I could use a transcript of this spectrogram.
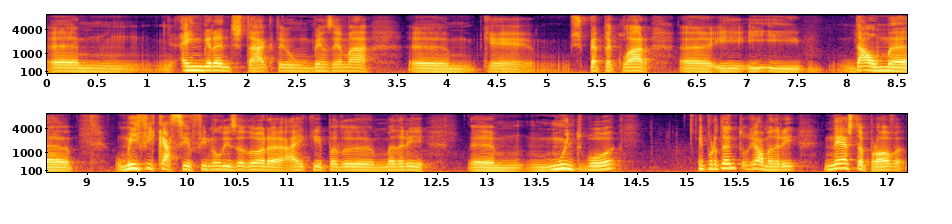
um, ehm, em grande destaque, tem um Benzema que é espetacular uh, e, e, dá uma, uma eficácia finalizadora à equipa de Madrid muito boa. E portanto, o Real Madrid, nesta prova,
